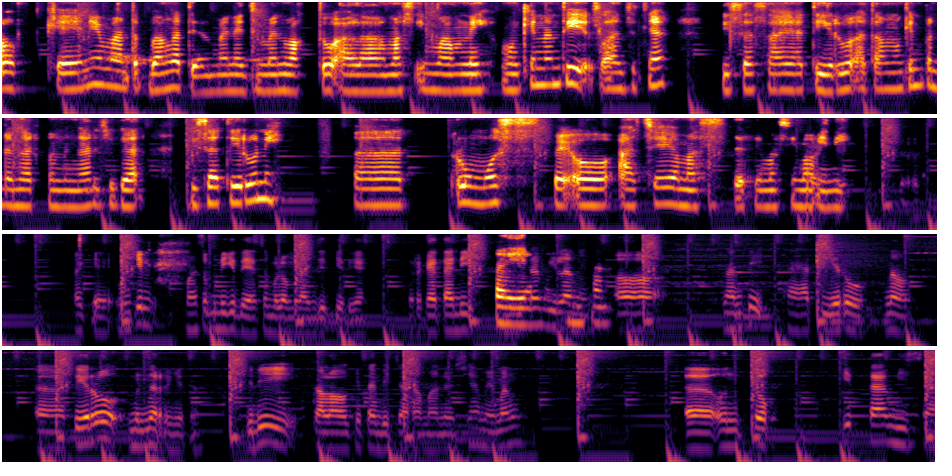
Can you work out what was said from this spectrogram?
Oke, ini mantep banget ya manajemen waktu ala Mas Imam nih. Mungkin nanti selanjutnya bisa saya tiru atau mungkin pendengar-pendengar juga bisa tiru nih uh, rumus POAC ya Mas dari Mas Imam ini. Oke, mungkin masuk sedikit ya sebelum lanjut gitu ya. Terkait tadi oh, iya. kita bilang uh, nanti kayak tiru. No, uh, tiru bener gitu. Jadi kalau kita bicara manusia memang uh, untuk kita bisa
